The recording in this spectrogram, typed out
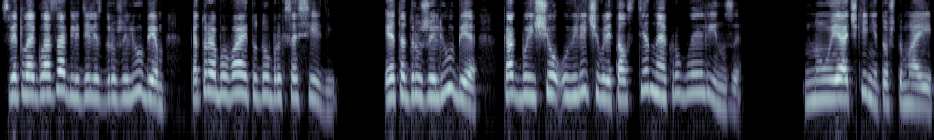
Светлые глаза глядели с дружелюбием, которое бывает у добрых соседей. Это дружелюбие как бы еще увеличивали толстенные округлые линзы. «Ну и очки не то что мои»,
